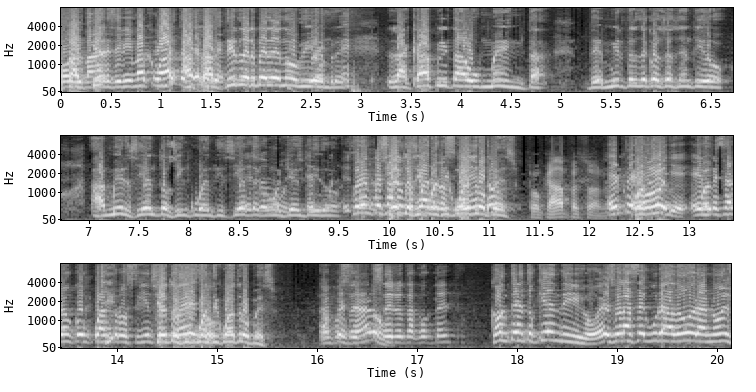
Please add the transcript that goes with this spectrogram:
partir, van a recibir más cuarto a partir del mes de noviembre, la cápita aumenta de 1013,62 a 1157,82. Eso- Pero empezaron con 400. pesos. por cada persona. Empe- oye, empezaron con 400 pesos. 154 pesos. Ah, pues, empezaron. ¿Serio está contento? Contento, ¿quién dijo? Eso es la aseguradora, no el,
